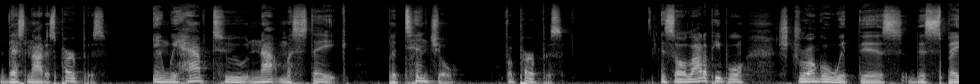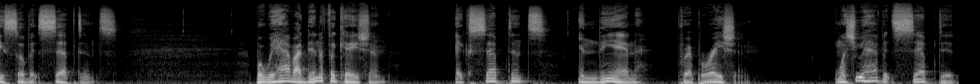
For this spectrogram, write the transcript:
that's not its purpose. And we have to not mistake potential for purpose. And so a lot of people struggle with this this space of acceptance. But we have identification, acceptance, and then preparation once you have accepted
